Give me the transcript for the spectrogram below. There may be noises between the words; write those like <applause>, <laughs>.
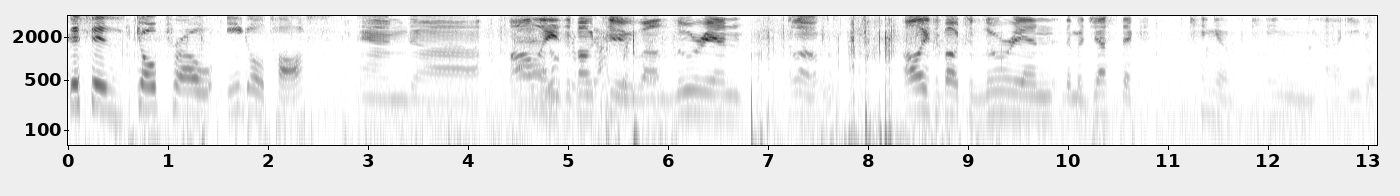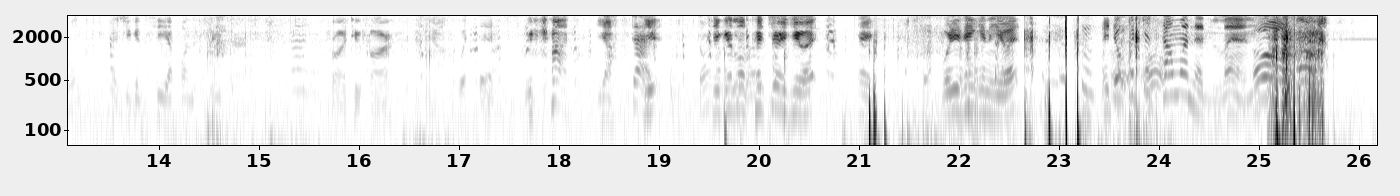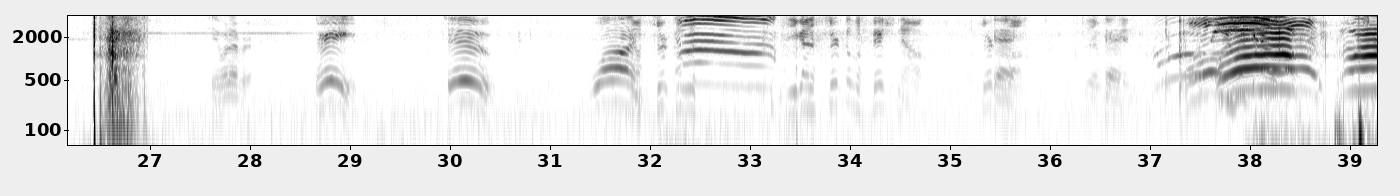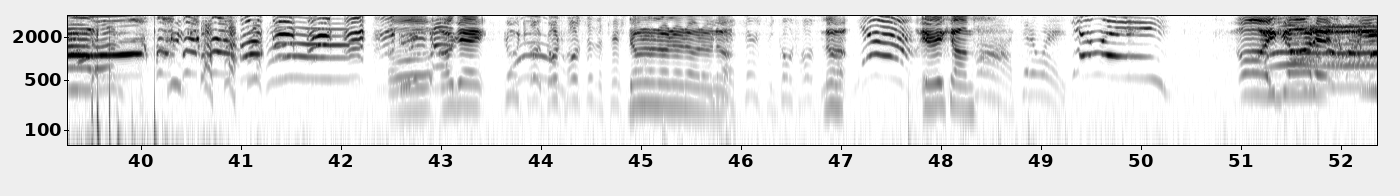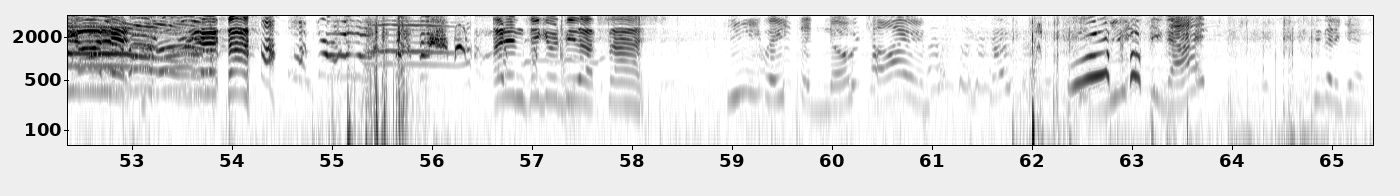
This is GoPro Eagle Toss. And uh, Ollie's about to uh, lure in. Hello. Ollie's about to lure in the majestic king of king uh, eagles, as you can see up on the tree there. Probably too far. Yeah. With this. We got. Yeah. Dad, You- take a little right- picture of Hewitt. Hey, what are you thinking, Hewitt? Hey, don't put your Oh. thumb on the lens. Oh, Okay, whatever. Three, one. Now circle the, you gotta circle the fish now. Circle Okay. them so that Okay. we can. Oh! Oh! Oh, okay. Go close, go close to the fish. No, no, no, no, no, no, no. Yeah, Seriously, go close. No. Here he comes. Ah, get away. get away. Oh, he got it. He got it. Yeah. <laughs> I didn't think it would be that fast. He wasted no time. You see that? Do that again.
